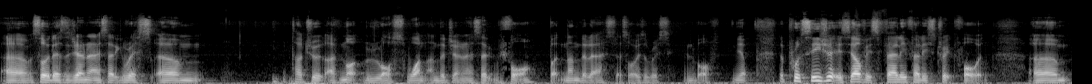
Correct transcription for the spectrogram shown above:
um, so there's a general anesthetic risk. Um, touch wood, I've not lost one under general anesthetic before, but nonetheless, there's always a risk involved. Yep. The procedure itself is fairly, fairly straightforward. Um,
